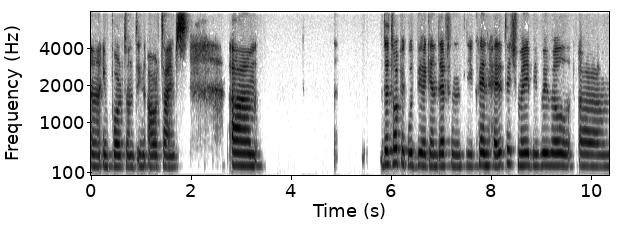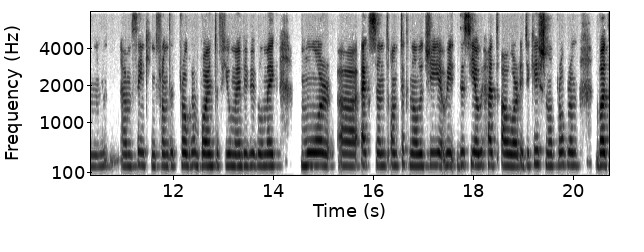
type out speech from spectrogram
uh, important in our times. Um, the topic would be again definitely Ukraine heritage. Maybe we will. Um, I'm thinking from the program point of view. Maybe we will make more uh, accent on technology. We this year we had our educational program, but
